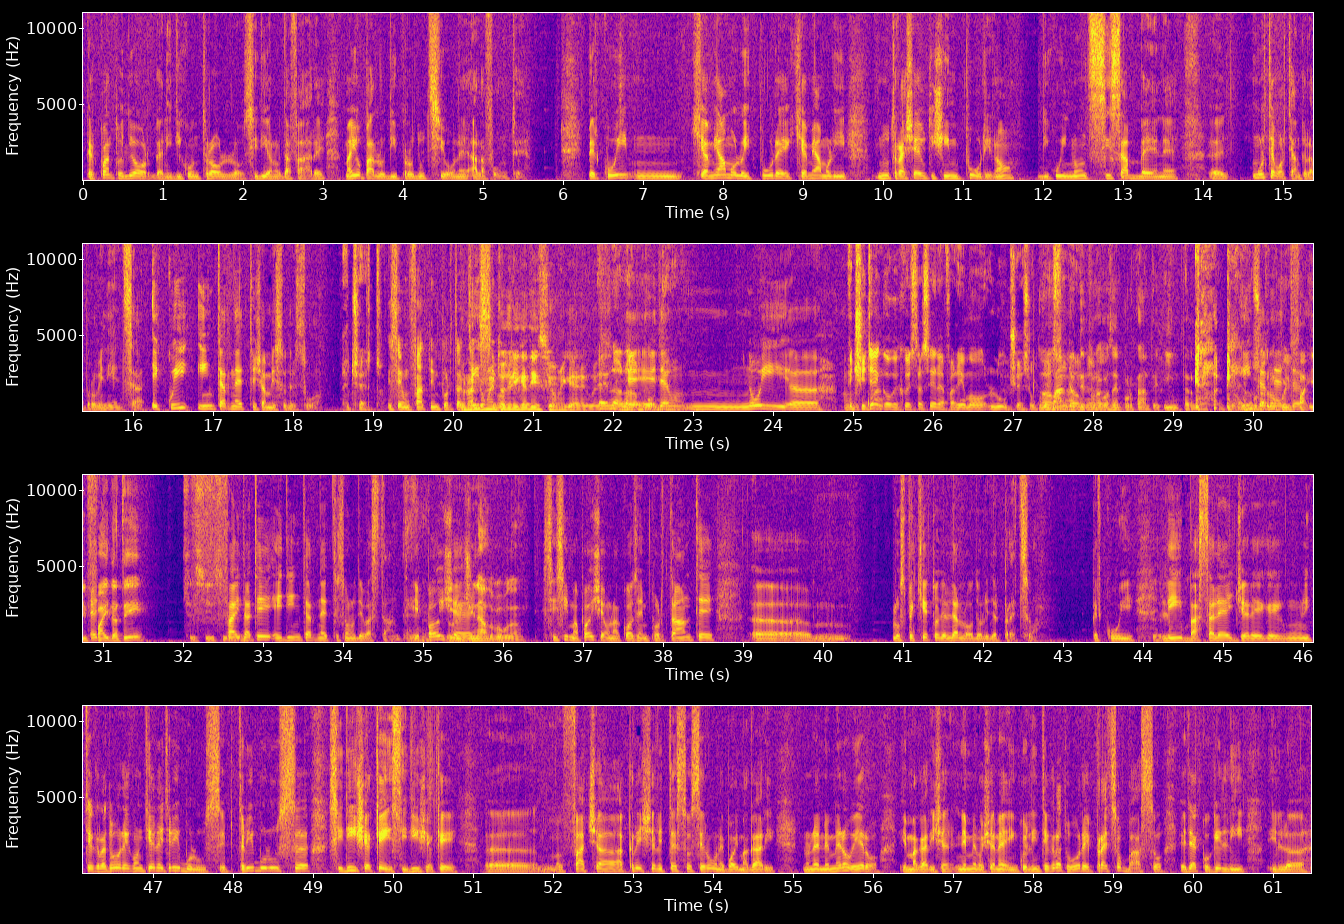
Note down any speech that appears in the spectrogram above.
per quanto gli organi di controllo si diano da fare, ma io parlo di produzione alla fonte per cui mh, chiamiamoli pure, chiamiamoli nutraceutici impuri, no? di cui non si sa bene eh, molte volte anche la provenienza e qui internet ci ha messo del suo. Eh certo. Questo è un fatto importantissimo. È un argomento delicatissimo, Michele, questo. Eh no, no, ed è un, noi... Eh, e ci tengo che questa sera faremo luce su questo. No, ha detto una cosa importante, internet. internet Purtroppo il, fa, il fai da te... Sì, sì, sì. Fai da te ed internet sono devastanti. Eh, e poi c'è... Originato proprio da... Sì, sì, ma poi c'è una cosa importante, ehm, lo specchietto delle allodole del prezzo per cui lì basta leggere che un integratore contiene tribulus, tribulus si dice che, si dice che eh, faccia accrescere il testosterone, poi magari non è nemmeno vero e magari nemmeno ce n'è in quell'integratore, prezzo basso ed ecco che lì il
